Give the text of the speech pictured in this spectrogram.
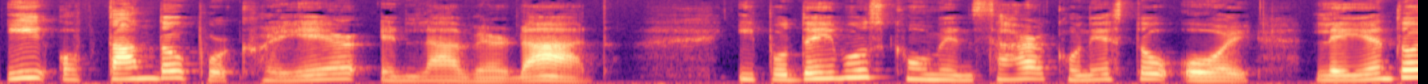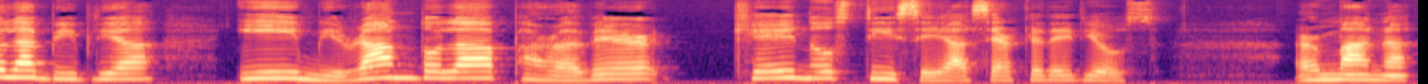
y optando por creer en la verdad. Y podemos comenzar con esto hoy, leyendo la Biblia y mirándola para ver qué nos dice acerca de Dios. Hermana,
